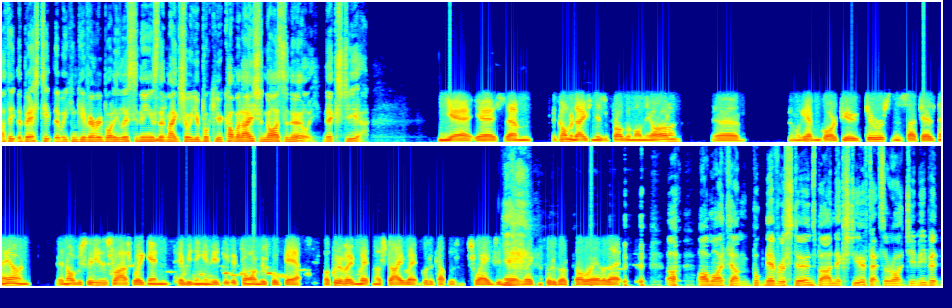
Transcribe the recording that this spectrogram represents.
I think the best tip that we can give everybody listening is that make sure you book your accommodation nice and early next year. Yeah, yes. Um, accommodation is a problem on the island, uh, and we're having quite a few tourists and such as now. And and obviously this last weekend, everything in you could find was booked out. I could have even let my stable out, put a couple of swags in there. I reckon I could have got a dollar out of that. oh, I might um, book Never a Stearns bar next year if that's all right, Jimmy. But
